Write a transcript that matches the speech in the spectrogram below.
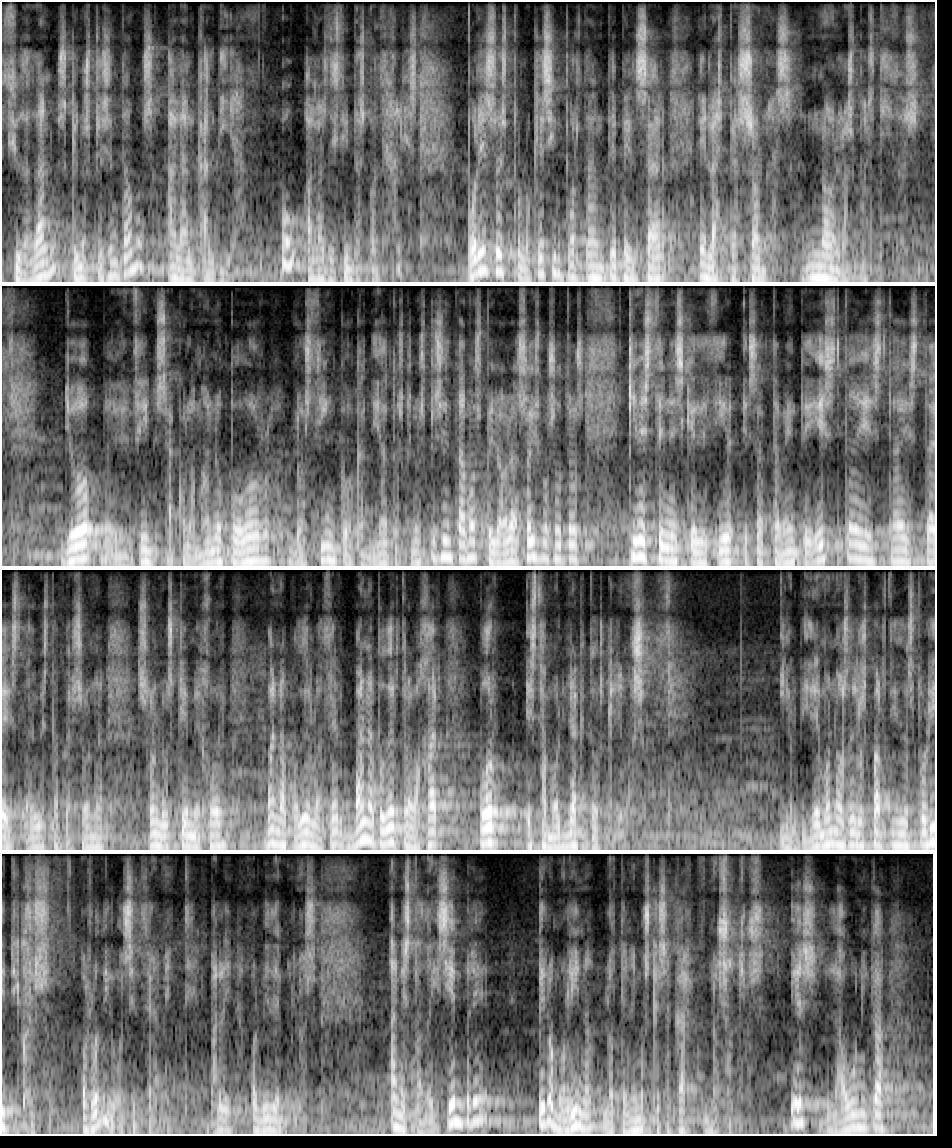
ciudadanos que nos presentamos a la alcaldía o a las distintas concejales. Por eso es por lo que es importante pensar en las personas, no en los partidos. Yo, en fin, saco la mano por los cinco candidatos que nos presentamos, pero ahora sois vosotros quienes tenéis que decir exactamente esta, esta, esta, esta o esta persona son los que mejor van a poderlo hacer, van a poder trabajar por esta molina que todos queremos. Y olvidémonos de los partidos políticos, os lo digo sinceramente, ¿vale? Olvidémonos. Han estado ahí siempre, pero Molina lo tenemos que sacar nosotros. Es la única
